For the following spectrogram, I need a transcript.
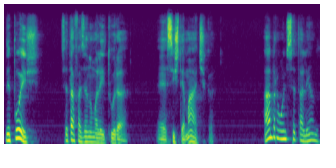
Depois, você está fazendo uma leitura é, sistemática? Abra onde você está lendo.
